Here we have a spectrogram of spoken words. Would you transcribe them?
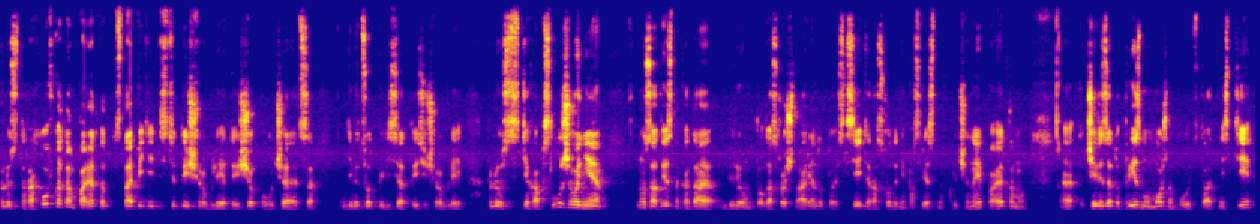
плюс страховка там порядка 150 тысяч рублей, это еще получается 950 тысяч рублей, плюс техобслуживание, ну, соответственно, когда берем долгосрочную аренду, то есть все эти расходы непосредственно включены, поэтому э, через эту призму можно будет отнести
